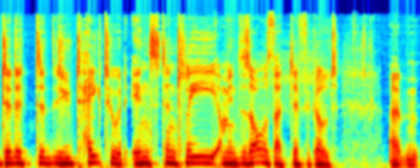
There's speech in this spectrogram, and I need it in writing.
did it? Did you take to it instantly? I mean, there's always that difficult. Um,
